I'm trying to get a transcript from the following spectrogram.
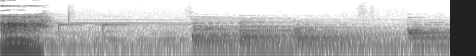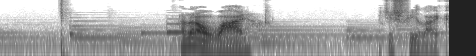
Ah. I don't know why. I just feel like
